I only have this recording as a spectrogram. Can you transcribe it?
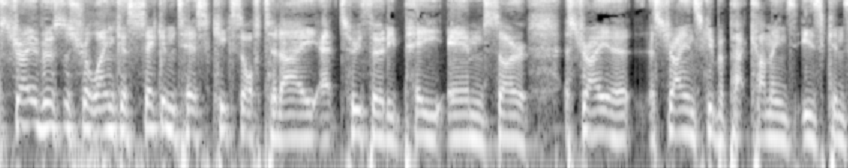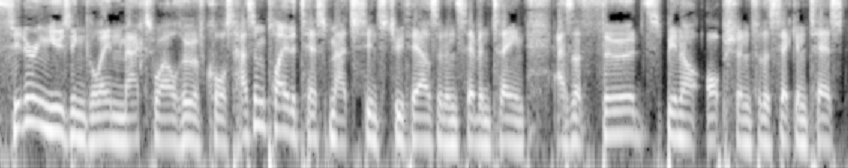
Australia versus Sri Lanka second test kicks off today at 2:30 p.m. So Australia Australian skipper Pat Cummins is considering using Glenn Maxwell, who of course hasn't played a test match since 2017, as a third spinner option for the second test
